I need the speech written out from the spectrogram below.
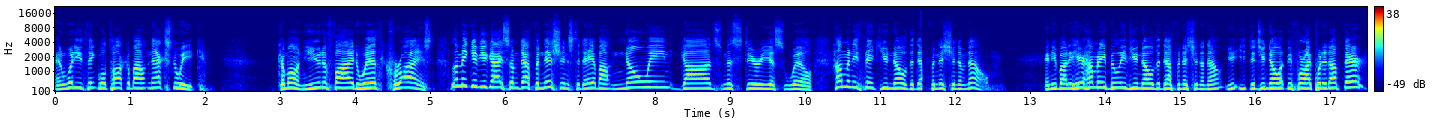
And what do you think we'll talk about next week? Come on, unified with Christ. Let me give you guys some definitions today about knowing God's mysterious will. How many think you know the definition of know? Anybody here? How many believe you know the definition of know? You, you, did you know it before I put it up there?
